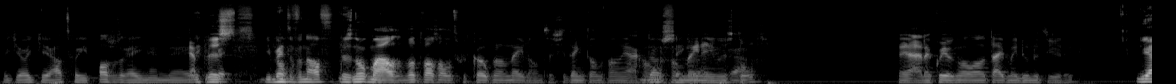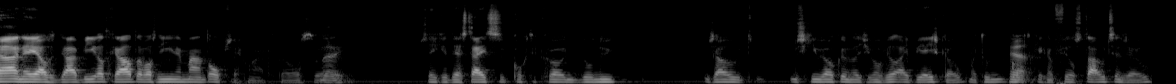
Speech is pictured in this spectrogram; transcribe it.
Weet je, want je had gewoon je pas erheen en eh, ja, plus, je bent er vanaf. dus nogmaals, wat was altijd goedkoper dan Nederland. Dus je denkt dan van, ja, gewoon, gewoon meenemen is ja. tof. Nou Ja, en daar kon je ook nog wel een tijd mee doen natuurlijk. Ja, nee, als ik daar bier had gehaald, dat was niet in een maand op, zeg maar. Dat was, eh, Nee. Zeker destijds kocht ik gewoon, ik bedoel, nu zou het misschien wel kunnen dat je gewoon veel IPA's koopt. Maar toen Ja. kocht ik nog veel stouts en zo.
